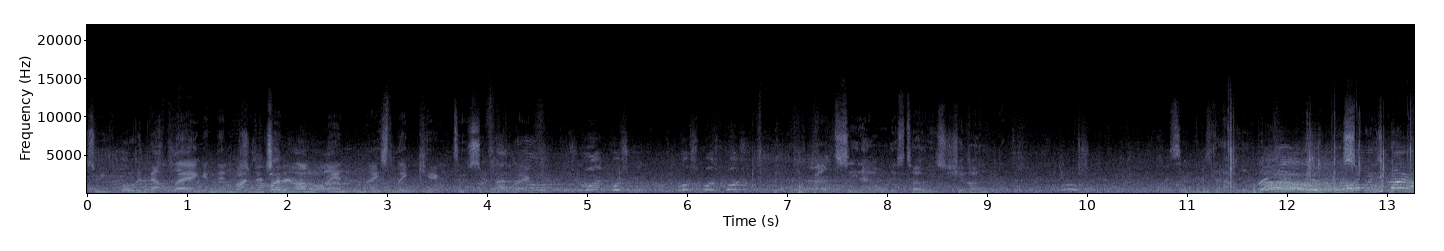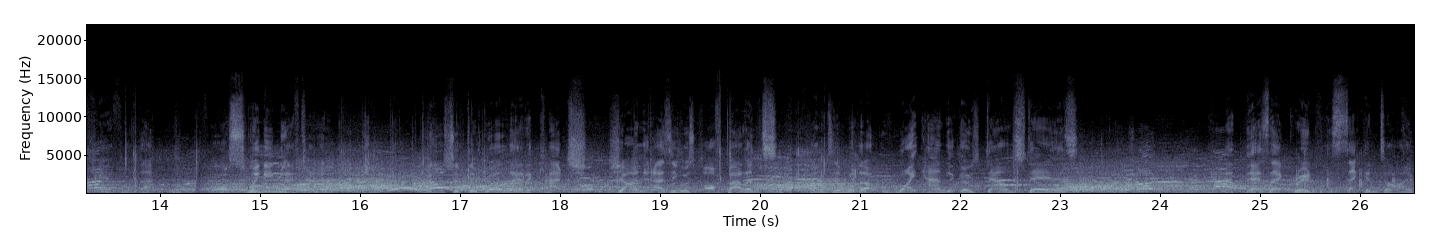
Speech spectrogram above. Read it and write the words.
So he loaded that leg and then Zhang Chen Long landed a nice leg kick to his support leg. Bouncy now on his toes, Careful that. Oh, swinging left hand. Yusuf did well there to catch Zhang as he was off balance. Comes in with a right hand that goes downstairs. There's that grin for the second time.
